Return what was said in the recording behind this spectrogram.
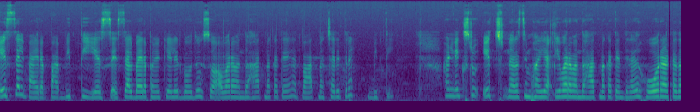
ಎಸ್ ಎಲ್ ಭೈರಪ್ಪ, ಬಿತ್ತಿ, ಎಸ್ ಎಸ್ ಎಲ್ ಭೈರಪ್ಪ ನೀವು ಕೇಳಿರ್ಬೋದು. ಸೊ ಅವರ ಒಂದು ಆತ್ಮಕಥೆ ಅಥವಾ ಆತ್ಮಚರಿತ್ರೆ ಬಿತ್ತಿ. ಆ್ಯಂಡ್ ನೆಕ್ಸ್ಟು ಎಚ್ ನರಸಿಂಹಯ್ಯ, ಇವರ ಒಂದು ಆತ್ಮಕಥೆ ಅಂತ ಹೇಳಿದ್ರೆ ಹೋರಾಟದ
